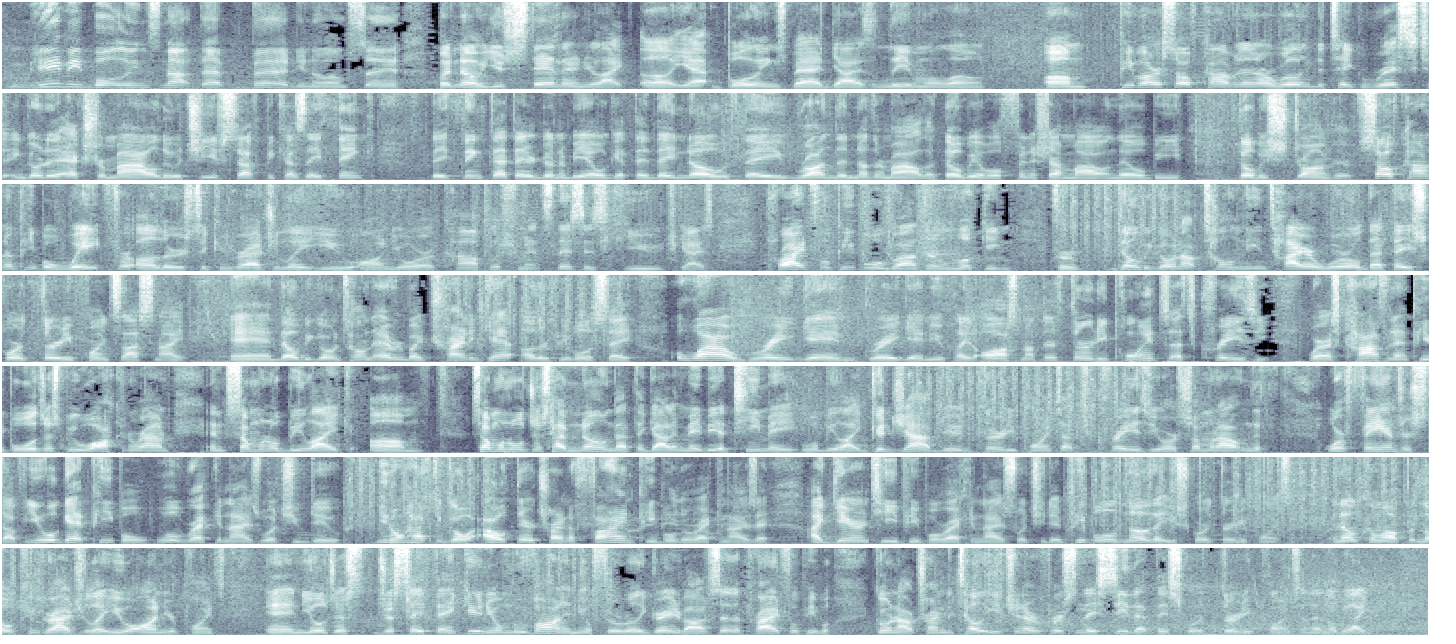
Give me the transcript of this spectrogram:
maybe bullying's not that bad, you know what I'm saying? But no, you stand there and you're like, uh, yeah, bullying's bad, guys. Leave them alone. Um, people are self-confident, are willing to take risks and go to the extra mile to achieve stuff because they think they think that they're going to be able to get there. They know if they run another mile that they'll be able to finish that mile and they'll be they'll be stronger. Self-confident people wait for others to congratulate you on your accomplishments. This is huge, guys. Prideful people will go out there looking for they'll be going out telling the entire world that they scored 30 points last night and they'll be going telling everybody trying to get other people to say wow, great game, great game. You played awesome out there. 30 points, that's crazy. Whereas confident people will just be walking around and someone will be like, um, someone will just have known that they got it. Maybe a teammate will be like, good job, dude, 30 points, that's crazy. Or someone out in the or fans or stuff. You will get people will recognize what you do. You don't have to go out there trying to find people to recognize it. I guarantee people recognize what you did. People will know that you scored 30 points, and they'll come up and they'll congratulate you on your points. And you'll just just say thank you, and you'll move on, and you'll feel really great about it. Instead of the prideful people going out trying to tell each and every person they see that they scored 30 points, and then they'll be like,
